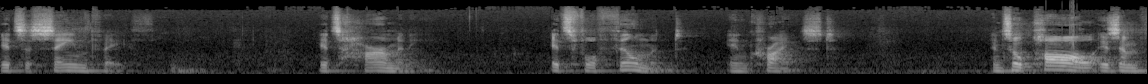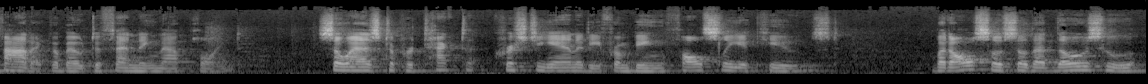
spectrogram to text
It's the same faith, it's harmony its fulfillment in Christ. And so Paul is emphatic about defending that point so as to protect Christianity from being falsely accused, but also so that those who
